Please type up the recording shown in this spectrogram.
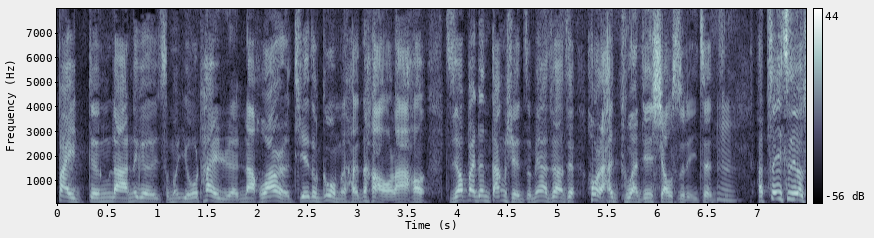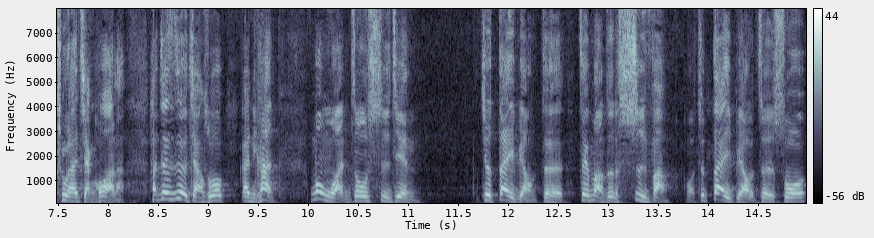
拜登啦，那个什么犹太人啦，华尔街都跟我们很好啦，哈，只要拜登当选怎么样这样这。后来他突然间消失了一阵子，他这一次又出来讲话了，他这次又讲说，哎，你看孟晚舟事件。就代表着这孟晚舟的释放哦，就代表着说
